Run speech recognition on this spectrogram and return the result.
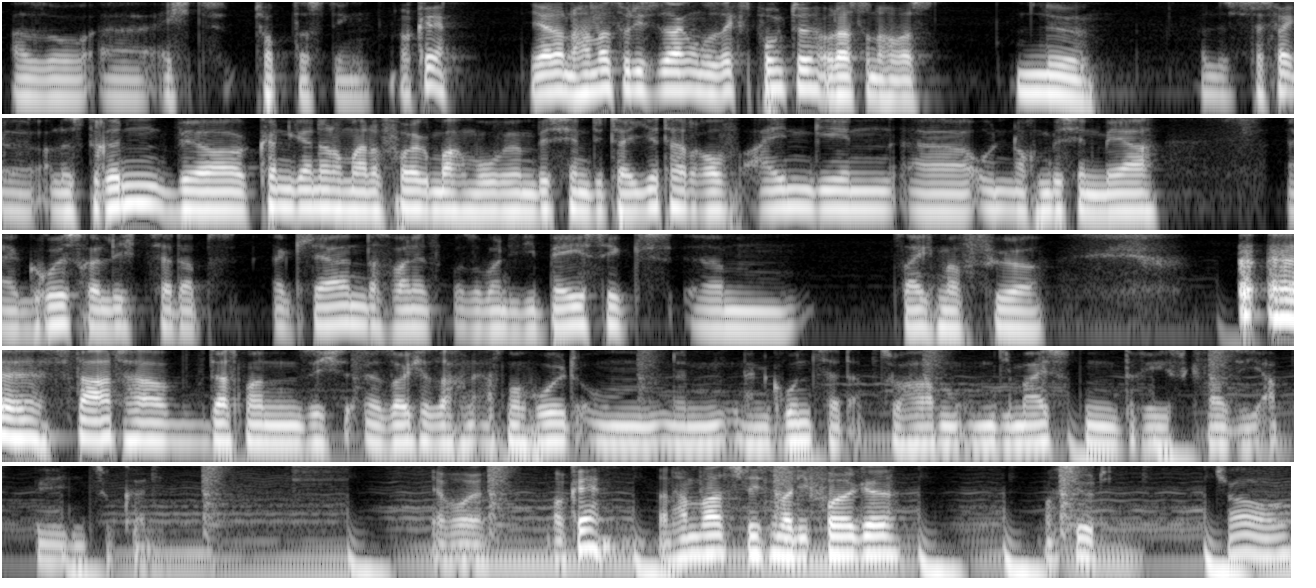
Also äh, echt top das Ding. Okay. Ja, dann haben wir es, würde ich sagen, unsere sechs Punkte. Oder hast du noch was? Nö. Alles, Perfekt. Äh, alles drin. Wir können gerne noch mal eine Folge machen, wo wir ein bisschen detaillierter drauf eingehen und noch ein bisschen mehr größere Lichtsetups erklären. Das waren jetzt also mal die, die Basics, ähm, sag ich mal, für Starter, dass man sich äh, solche Sachen erstmal holt, um einen, einen Grundsetup zu haben, um die meisten Drehs quasi abbilden zu können. Jawohl. Okay, dann haben wir es. Schließen wir die Folge. Mach's gut. Ciao.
